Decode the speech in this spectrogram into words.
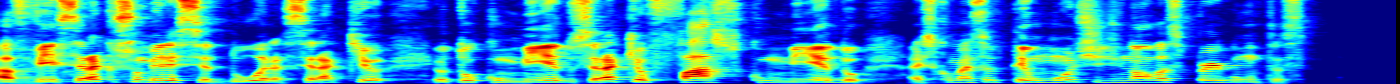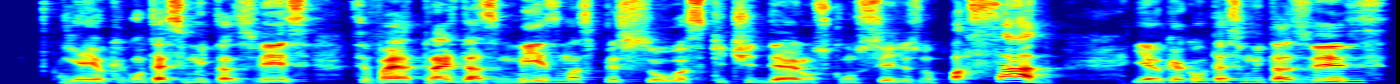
a ver, será que eu sou merecedora? Será que eu, eu tô com medo? Será que eu faço com medo? Aí você começa a ter um monte de novas perguntas. E aí o que acontece muitas vezes, você vai atrás das mesmas pessoas que te deram os conselhos no passado. E aí o que acontece muitas vezes,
